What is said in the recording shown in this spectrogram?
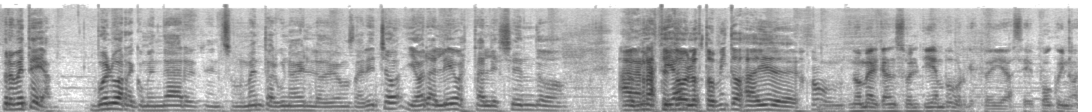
Prometea vuelvo a recomendar, en su momento alguna vez lo debemos haber hecho, y ahora Leo está leyendo... Agarraste todos los tomitos ahí de... No me alcanzó el tiempo porque estoy hace poco y no,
